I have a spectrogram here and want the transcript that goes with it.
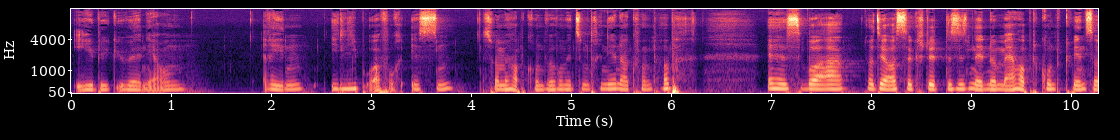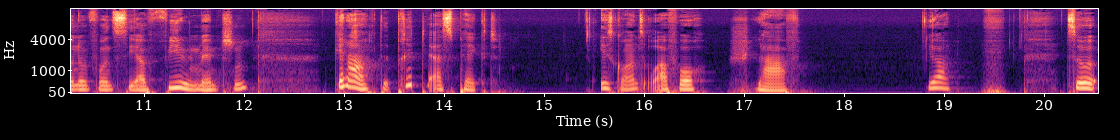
ewig über Ernährung reden. Ich liebe einfach Essen. Das war mein Hauptgrund, warum ich zum Trainieren angefangen habe. Es war, hat sich ausgestellt, das ist nicht nur mein Hauptgrund gewesen, sondern von sehr vielen Menschen. Genau, der dritte Aspekt ist ganz einfach Schlaf. Ja, zu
